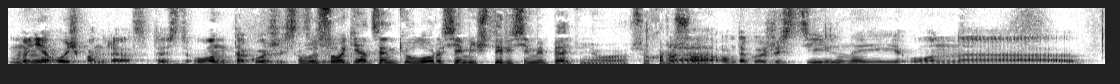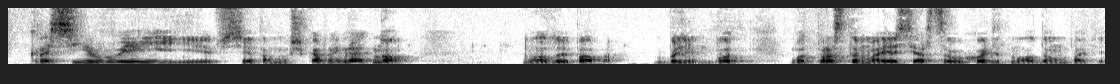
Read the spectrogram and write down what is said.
мне очень понравился. То есть он такой же стильный. Высокие оценки у Лора, 7,4, 7,5 у него, все хорошо. А, он такой же стильный, он а, красивый, и все там шикарно играют, но молодой папа, блин, вот, вот просто мое сердце уходит молодому папе.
